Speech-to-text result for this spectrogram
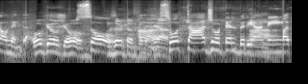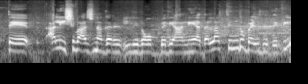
Town ಇಂದ. Okay okay so so so Taj hotel biryani ಮತ್ತೆ ಅಲ್ಲಿ ಶಿವಾಜಿನಗರಲ್ಲಿರೋ ಬಿರಿಯಾನಿ ಅದೆಲ್ಲ ತಿಂದು ಬೆಳೆದಿದ್ದೀವಿ.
